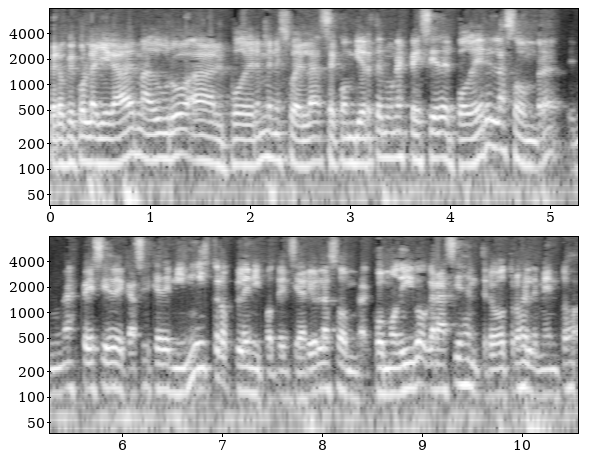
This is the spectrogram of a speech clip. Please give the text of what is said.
pero que con la llegada de Maduro al poder en Venezuela se convierte en una especie de poder en la sombra, en una especie de casi que de ministro plenipotenciario en la sombra, como digo, gracias, entre otros elementos,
